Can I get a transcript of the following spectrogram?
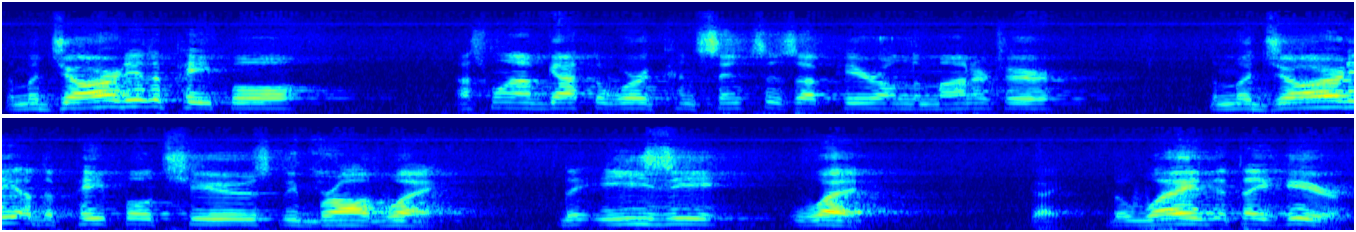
The majority of the people, that's why I've got the word consensus up here on the monitor. The majority of the people choose the broad way, the easy way, okay? the way that they hear,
